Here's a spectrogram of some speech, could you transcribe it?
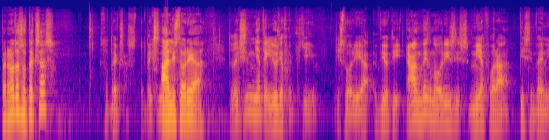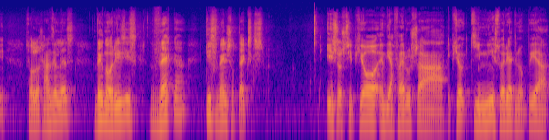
Περνώντας στο Τέξας, Στο Τέξας. Το Τέξας είναι, άλλη ιστορία. το Τέξας είναι μια τελείως διαφορετική ιστορία, διότι αν δεν γνωρίζεις μία φορά τι συμβαίνει στο Los Angeles, δεν γνωρίζεις δέκα τι συμβαίνει στο Τέξας. Ίσως η πιο ενδιαφέρουσα, η πιο κοινή ιστορία την οποία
